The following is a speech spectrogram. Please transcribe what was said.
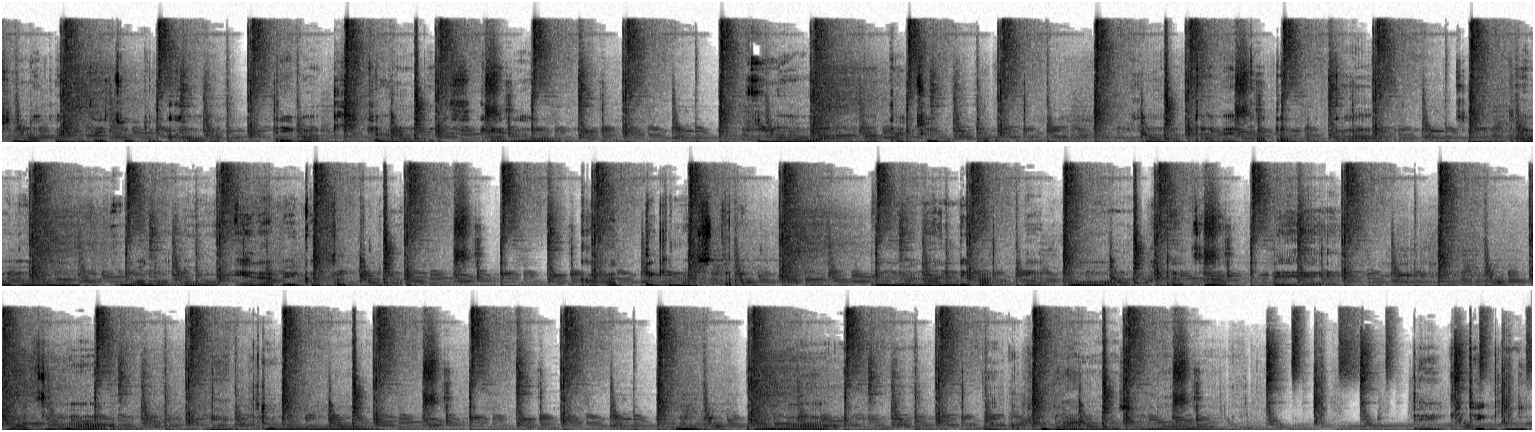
そんな感じでちょっと変わってはきたんですけど今はまたちょっとその食べ方とか食べ物の選び方っていうのが変わってきました。っていうのは何でかっていうと2つあってまずはえっと僕はなんか普段その定期的に、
